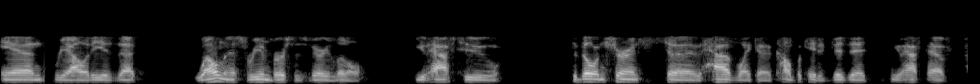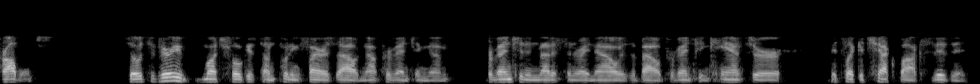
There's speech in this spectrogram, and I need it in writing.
And reality is that wellness reimburses very little. You have to, to bill insurance to have like a complicated visit, you have to have problems. So it's very much focused on putting fires out, not preventing them prevention in medicine right now is about preventing cancer. It's like a checkbox visit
